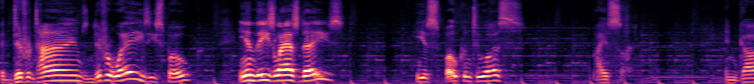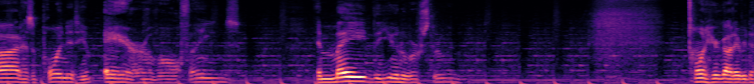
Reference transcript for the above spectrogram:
At different times and different ways, He spoke. In these last days, He has spoken to us by His Son. And God has appointed Him heir of all things and made the universe through Him. I want to hear God every day.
